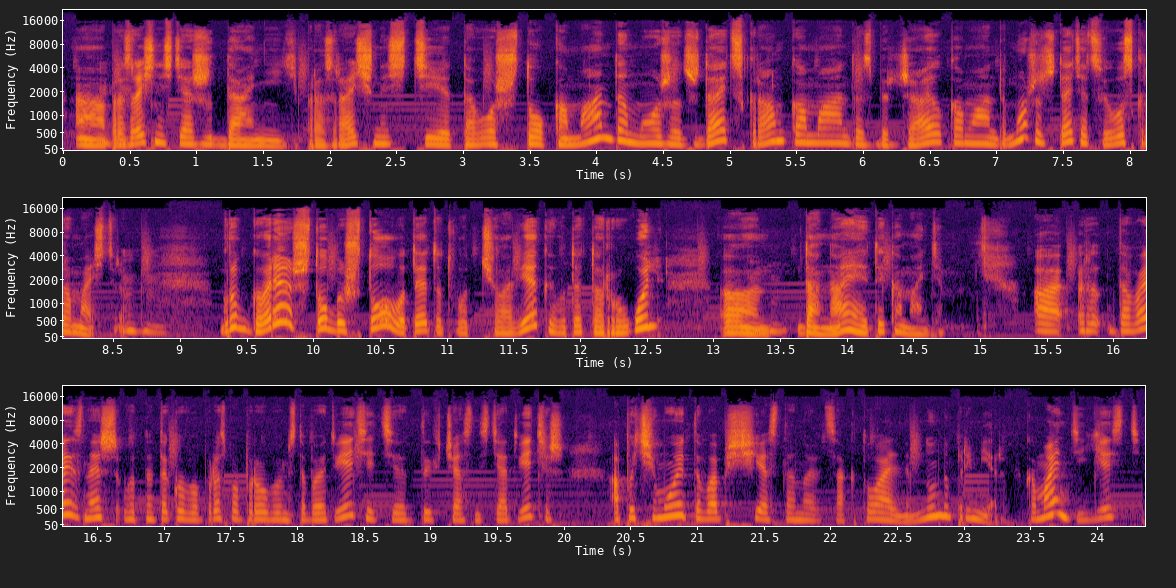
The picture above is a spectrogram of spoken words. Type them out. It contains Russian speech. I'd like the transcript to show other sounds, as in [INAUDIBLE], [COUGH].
А, прозрачности ожиданий, прозрачности того, что команда может ждать, скрам-команда, сберджайл команда может ждать от своего скрам-мастера. Mm-hmm. Грубо говоря, чтобы что вот этот вот человек и вот эта роль э, mm-hmm. дана этой команде. А давай, знаешь, вот на такой вопрос попробуем с тобой ответить. Э, ты, в частности, ответишь. А почему это вообще становится актуальным? Ну, например, в команде есть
